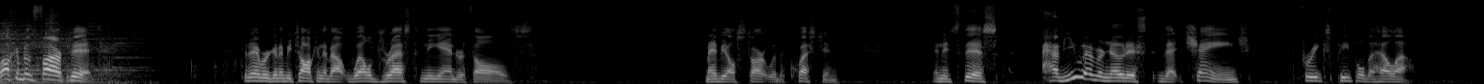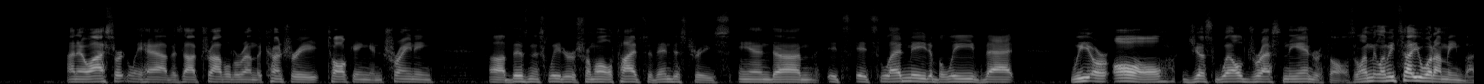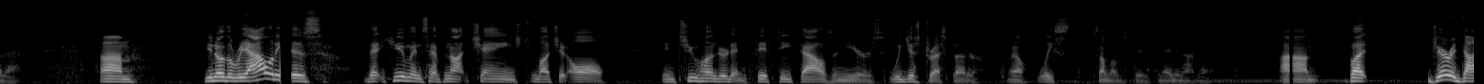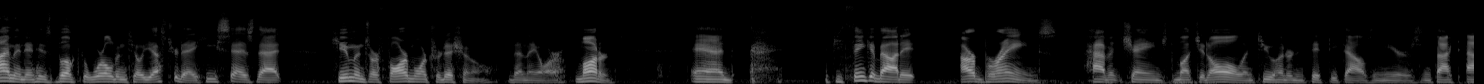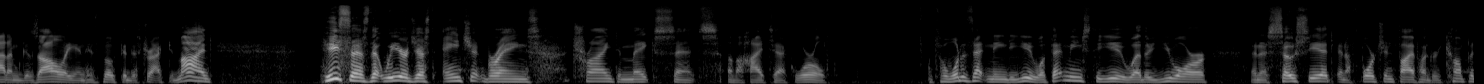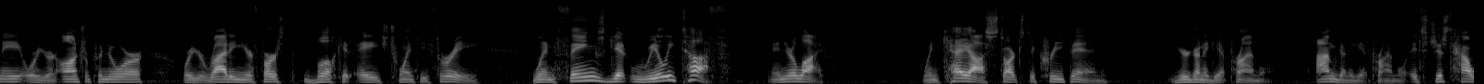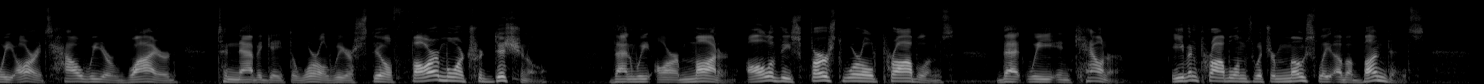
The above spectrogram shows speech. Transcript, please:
Welcome to the fire pit. Today we're going to be talking about well dressed Neanderthals. Maybe I'll start with a question, and it's this Have you ever noticed that change freaks people the hell out? I know I certainly have as I've traveled around the country talking and training uh, business leaders from all types of industries. And um, it's, it's led me to believe that we are all just well dressed Neanderthals. Let me, let me tell you what I mean by that. Um, you know, the reality is that humans have not changed much at all in 250,000 years. We just dress better. Well, at least some of us do, maybe not me. Um, but Jared Diamond, in his book, The World Until Yesterday, he says that humans are far more traditional than they are modern. And if you think about it, our brains haven't changed much at all in 250,000 years. In fact, Adam Gazzaley, in his book, The Distracted Mind, he says that we are just ancient brains trying to make sense of a high tech world. So, what does that mean to you? What that means to you, whether you are an associate in a Fortune 500 company, or you're an entrepreneur, or you're writing your first book at age 23, when things get really tough in your life, when chaos starts to creep in, you're going to get primal. I'm going to get primal. It's just how we are, it's how we are wired to navigate the world. We are still far more traditional than we are modern. All of these first world problems that we encounter, even problems which are mostly of abundance,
